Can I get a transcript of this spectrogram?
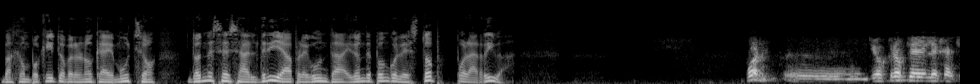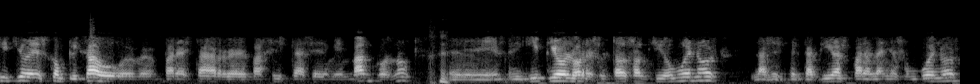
baja un poquito pero no cae mucho. ¿Dónde se saldría? Pregunta, ¿y dónde pongo el stop por arriba? Bueno, eh, yo creo que el ejercicio es complicado eh, para estar bajistas en, bancos, ¿no? en principio los resultados han sido buenos, las expectativas para el año son buenos,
